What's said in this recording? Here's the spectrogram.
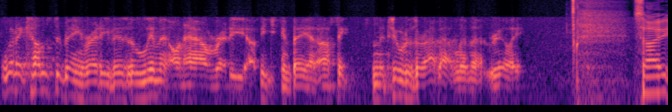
When it comes to being ready, there's a limit on how ready I think you can be, and I think Matildas are at that limit, really. So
